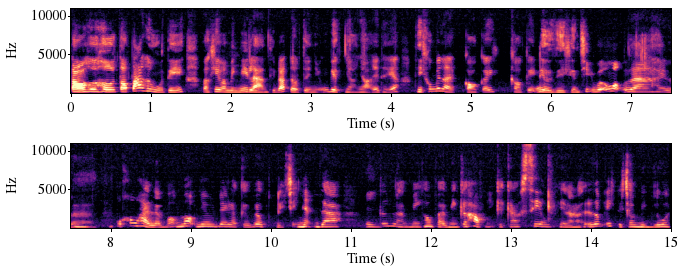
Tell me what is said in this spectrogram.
to hơn hơn to tát hơn một tí. Và khi mà mình đi làm thì bắt đầu từ những việc nhỏ nhỏ như thế thì không biết là có cái có cái điều gì khiến chị vỡ mộng ra hay là ừ, cũng không phải là vỡ mộng nhưng đây là cái việc để chị nhận ra. Ừ. tức là mình không phải mình cứ học những cái cao siêu thì là nó sẽ giúp ích được cho mình luôn.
